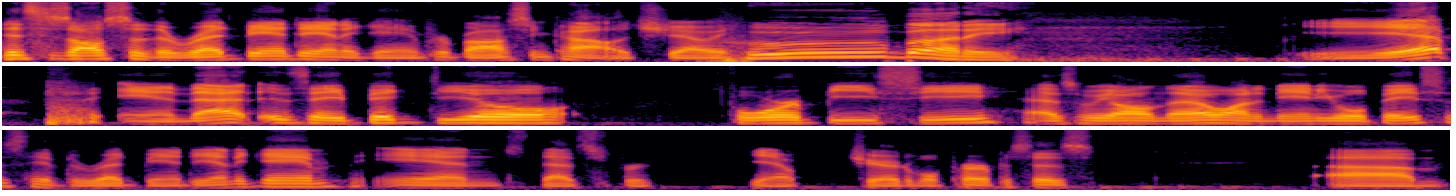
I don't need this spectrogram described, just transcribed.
This is also the red bandana game for Boston College, Joey. Who, buddy? Yep. And that is a big deal for BC, as we all know, on an annual basis. They have the red bandana game, and that's for you know charitable purposes. Um,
